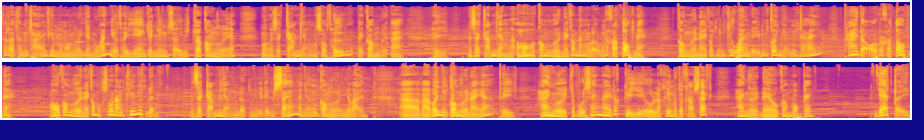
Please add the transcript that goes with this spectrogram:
tức là thỉnh thoảng khi mà mọi người dành quá nhiều thời gian cho nhân sự cho con người á mọi người sẽ cảm nhận một số thứ về con người ta. Thì mình sẽ cảm nhận là ô con người này có năng lượng rất là tốt nè con người này có những cái quan điểm có những cái thái độ rất là tốt nè. Ô con người này có một số năng khiếu nhất định. Mình sẽ cảm nhận được những cái điểm sáng ở những con người như vậy. À, và với những con người này á thì hai người trong buổi sáng nay rất kỳ diệu là khi mà tôi khảo sát hai người đều có một cái giá trị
